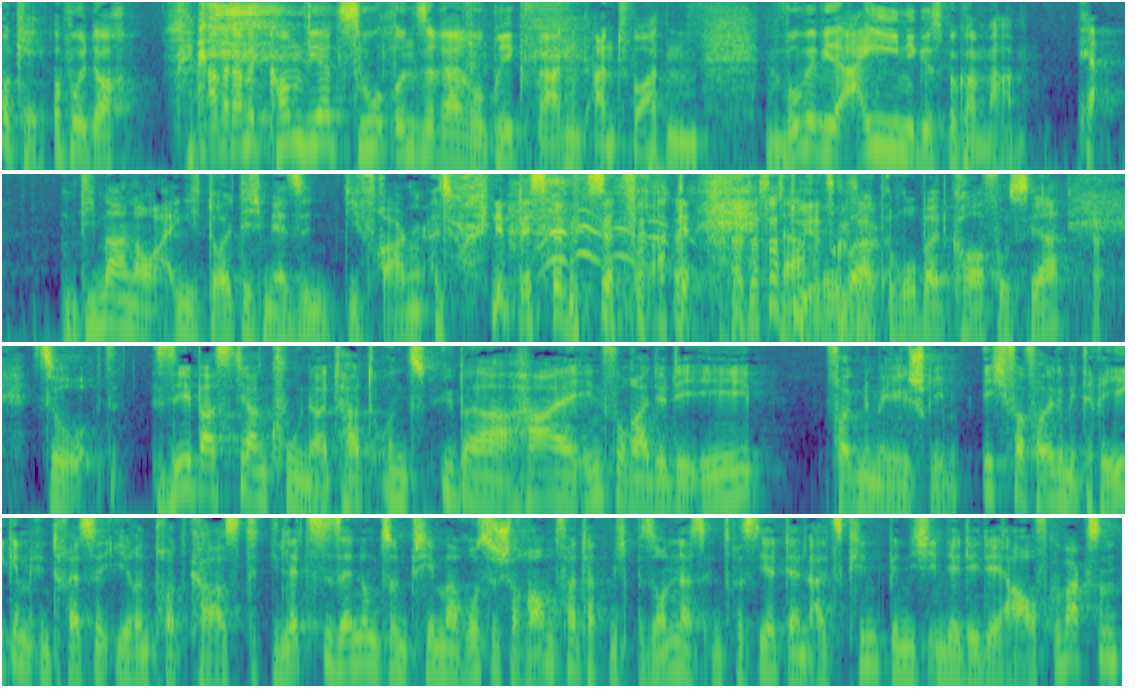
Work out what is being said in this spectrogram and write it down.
Okay. Obwohl doch. Aber damit kommen wir zu unserer Rubrik Fragen und Antworten, wo wir wieder einiges bekommen haben. Ja. Die machen auch eigentlich deutlich mehr Sinn, die Fragen, als eine besser besser Frage. ja, das hast du jetzt Robert, gesagt. Robert Korfus, ja. ja. So, Sebastian Kunert hat uns über hrinforadio.de folgende Mail geschrieben. Ich verfolge mit regem Interesse Ihren Podcast. Die letzte Sendung zum Thema russische Raumfahrt hat mich besonders interessiert, denn als Kind bin ich in der DDR aufgewachsen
